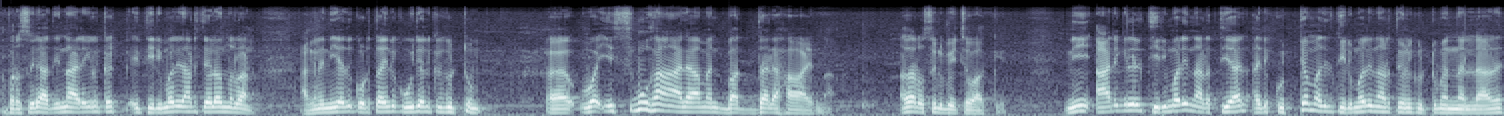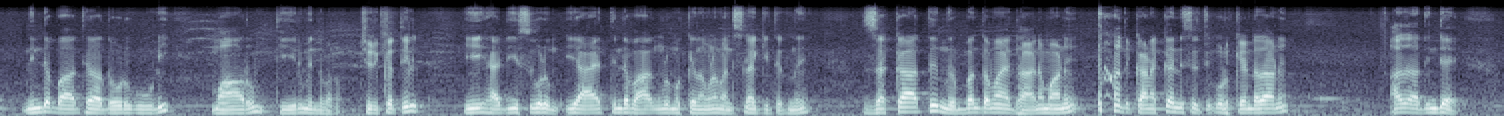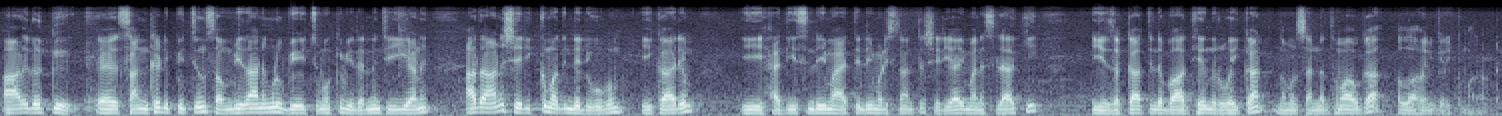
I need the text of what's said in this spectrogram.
അപ്പോൾ റസൂൽ അതിൽ നിന്ന് ആരെങ്കിലുമൊക്കെ തിരിമറി നടത്തിയാലോ എന്നുള്ളതാണ്. അങ്ങനെ നീ അത് കൊടുത്താൽ അതിന്റെ കൂലി എനിക്ക് കിട്ടും. വ ഇസ്മുഹ ആലാമൻ ബദ്ദലഹ എന്നാണ് അതാണ് റസൂൽ ഉപയോഗിച്ച വാക്ക്. നീ ആരെങ്കിലും തിരിമറി നടത്തിയാൽ അതിന്റെ കുറ്റം അതിൽ തിരിമറി നടത്തിയവന് കിട്ടുമെന്നല്ലാതെ നിന്റെ ബാധ്യത അതോടുകൂടി മാറും തീരും എന്ന് പറഞ്ഞു. ചുരുക്കത്തിൽ ഈ ഹദീസുകളും ഈ ആയത്തിന്റെ ഭാഗങ്ങളുമൊക്കെ നമ്മൾ മനസ്സിലാക്കി തരുന്നത് ജക്കാത്ത് നിർബന്ധമായ ദാനമാണ്. അത് കണക്കനുസരിച്ച് കൊടുക്കേണ്ടതാണ്. അത് അതിന്റെ ആളുകൾക്ക് സംഘടിപ്പിച്ചും സംവിധാനങ്ങൾ ഉപയോഗിച്ചുമൊക്കെ വിതരണം ചെയ്യുകയാണ്. അതാണ് ശരിക്കും അതിന്റെ രൂപം. ഈ കാര്യം ഈ ഹദീസിന്റെയും ആയത്തിന്റെയും അടിസ്ഥാനത്തിൽ ശരിയായി മനസ്സിലാക്കി ഈ ജക്കാത്തിന്റെ ബാധ്യത നിർവഹിക്കാൻ നമ്മൾ സന്നദ്ധമാവുക. അള്ളാഹു അനുഗ്രഹിക്കുമാറാവട്ടെ.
